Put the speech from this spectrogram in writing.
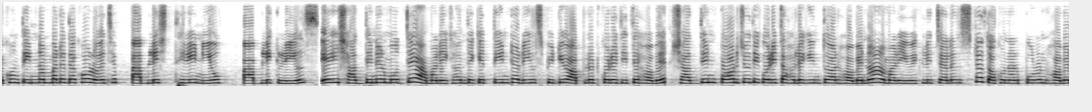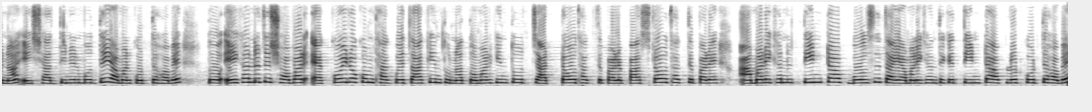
এখন তিন নম্বরে দেখো রয়েছে publish three new public reels এই সাত দিনের মধ্যে আমার এখান থেকে তিনটা রিলস ভিডিও আপলোড করে দিতে হবে। সাত দিন পর যদি করি তাহলে কিন্তু আর হবে না। আমার এই উইকলি চ্যালেঞ্জটা তখন আর পূরণ হবে না। এই সাত দিনের মধ্যেই আমার করতে হবে। তো এইখানে যে সবার একই রকম থাকবে তা কিন্তু না। তোমার কিন্তু চারটাও থাকতে পারে, পাঁচটাও থাকতে পারে। আমার এখানে তিনটা বলছে, তাই আমার এখান থেকে তিনটা আপলোড করতে হবে।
